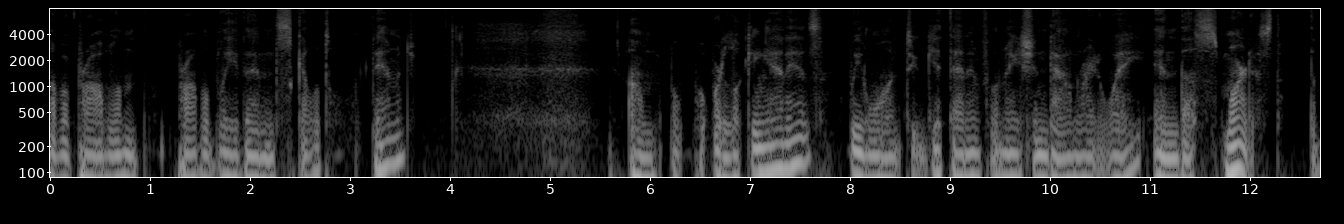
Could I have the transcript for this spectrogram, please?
of a problem probably than skeletal damage. Um, but what we're looking at is we want to get that inflammation down right away. And the smartest, the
